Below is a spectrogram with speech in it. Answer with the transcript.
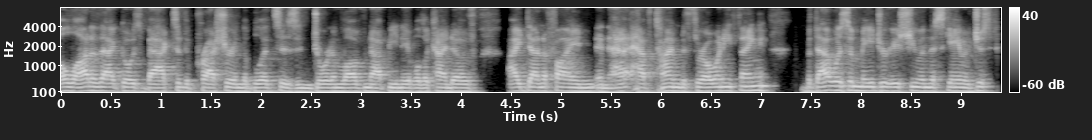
A lot of that goes back to the pressure and the blitzes and Jordan Love not being able to kind of identify and, and have time to throw anything but that was a major issue in this game of just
